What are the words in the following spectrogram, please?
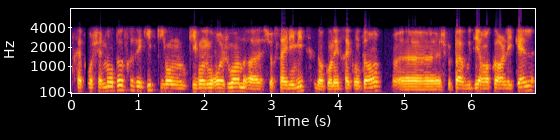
très prochainement d'autres équipes qui vont qui vont nous rejoindre sur Side Limit, donc on est très content. Euh, je peux pas vous dire encore lesquelles,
